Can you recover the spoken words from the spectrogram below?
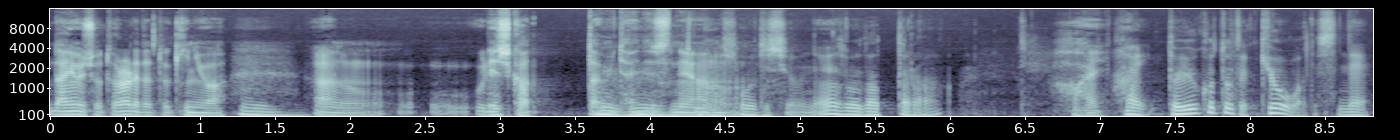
男優賞取られた時にはうん、あの嬉しかったみたいですね。うんうんまあそうですよね、そうだったら。はい、はい、ということで今日はですね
